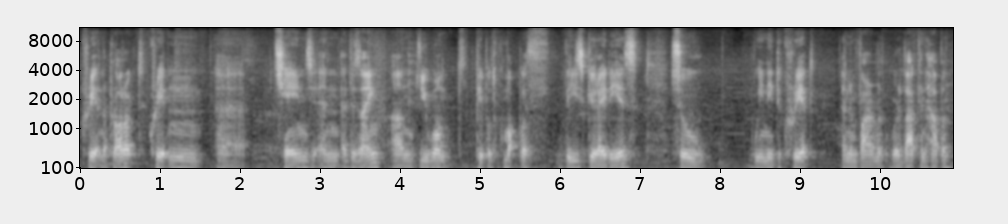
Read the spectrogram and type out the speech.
creating a product, creating uh, change in a design, and you want people to come up with these good ideas. So we need to create an environment where that can happen.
